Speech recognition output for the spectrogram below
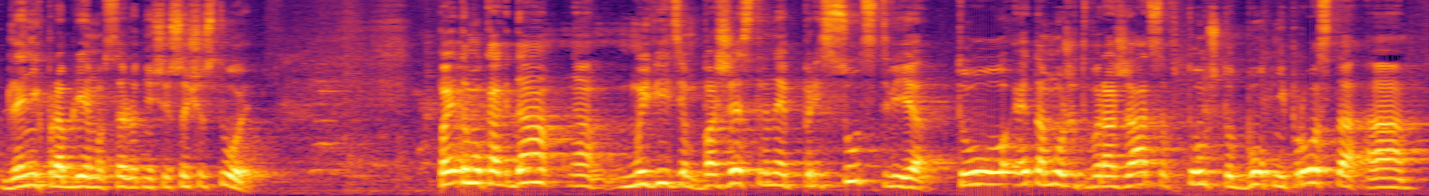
для них проблем абсолютно не существует. Поэтому, когда а, мы видим божественное присутствие, то это может выражаться в том, что Бог не просто, а,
